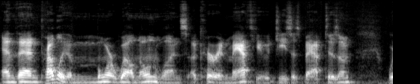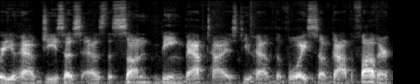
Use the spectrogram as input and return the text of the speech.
And then, probably the more well known ones occur in Matthew, Jesus' baptism where you have Jesus as the Son being baptized. You have the voice of God the Father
